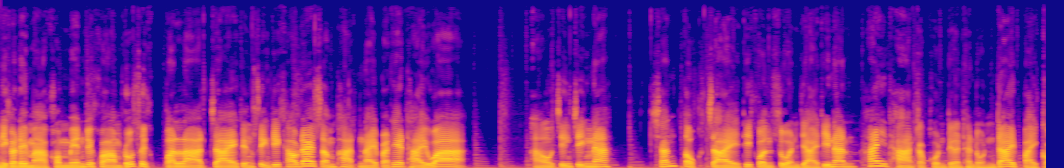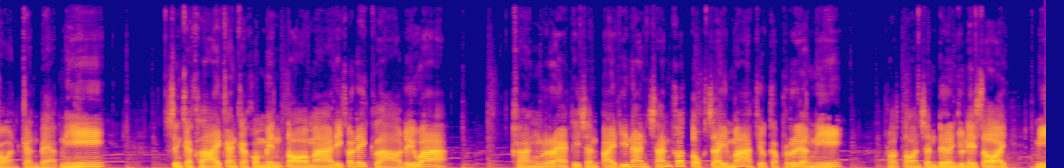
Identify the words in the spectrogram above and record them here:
นี่ก็ได้มาคอมเมนต์ด้วยความรู้สึกประหลาดใจถึงสิ่งที่เขาได้สัมผัสในประเทศไทยว่า เอาจริง ๆ นะ ฉันตกใจที่คนส่วนใหญ่ที่นั่นให้ทางกับคนเดินถนนได้ไปก่อนกันแบบนี้ ซึ่งก็คล้ายกันกับคอมเมนต์ต่อมาที่ก็ได้กล่าวด้วยว่า ครั้งแรกที่ฉันไปที่นั่นฉันก็ตกใจมากเกี่ยวกับเรื่องนี้ เพราะตอนฉันเดินอยู่ในซอย มี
